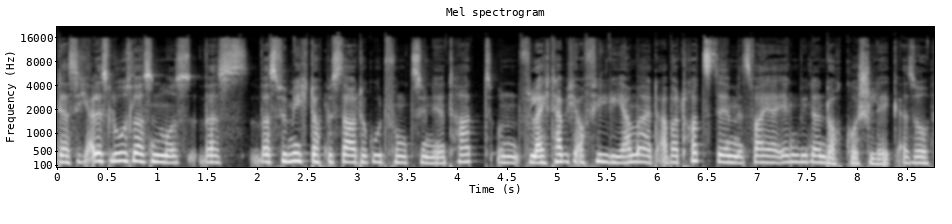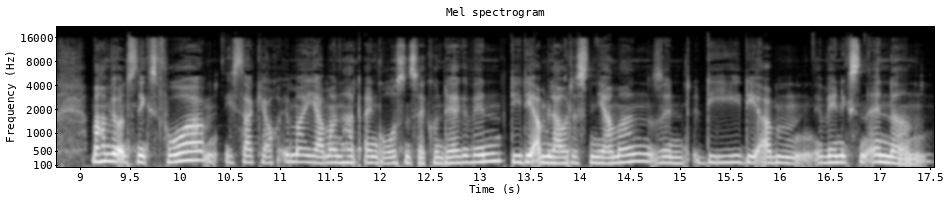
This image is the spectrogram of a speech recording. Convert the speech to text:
dass ich alles loslassen muss, was, was für mich doch bis dato gut funktioniert hat. Und vielleicht habe ich auch viel gejammert, aber trotzdem, es war ja irgendwie dann doch kuschelig. Also machen wir uns nichts vor. Ich sage ja auch immer, Jammern hat einen großen Sekundärgewinn. Die, die am lautesten jammern, sind die, die am wenigsten ändern.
